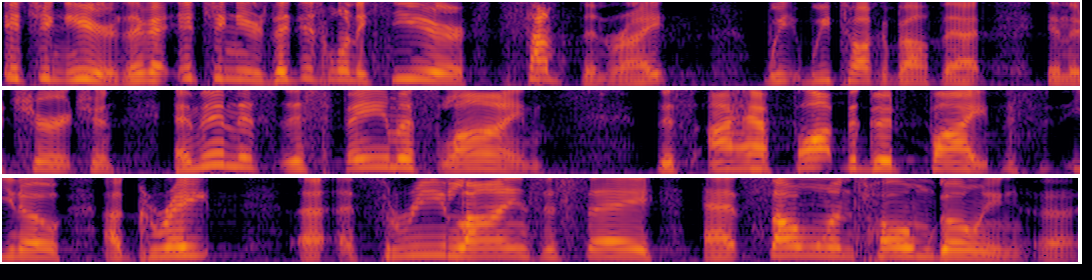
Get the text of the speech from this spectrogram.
itching ears. They've got itching ears. They just want to hear something, right? We, we talk about that in the church. And, and then this, this famous line, this I have fought the good fight, this, you know, a great uh, uh three lines to say at someone's homegoing, uh,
